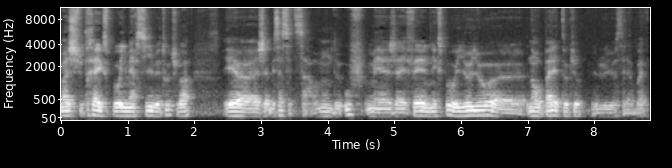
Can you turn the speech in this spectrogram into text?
moi, je suis très expo immersive et tout, tu vois. Et euh, mais ça, c'est- ça remonte de ouf. Mais j'avais fait une expo au yo-yo. euh, non, au Palais de Tokyo. Le yo-yo, c'est la boîte.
